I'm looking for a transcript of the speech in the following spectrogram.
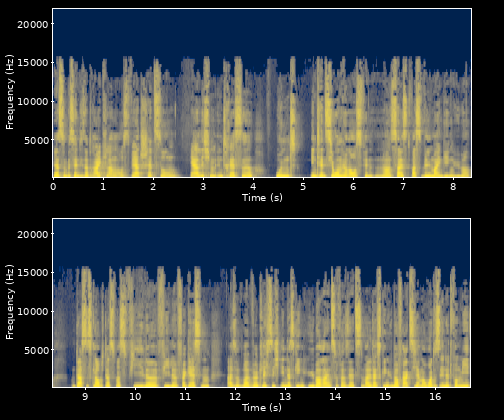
Ja, ist so ein bisschen dieser Dreiklang aus Wertschätzung, ehrlichem Interesse und Intention herausfinden. Ne? Das heißt, was will mein Gegenüber? Und das ist, glaube ich, das, was viele, viele vergessen. Also mal wirklich sich in das Gegenüber rein zu versetzen, weil das Gegenüber fragt sich ja immer, what is in it for me?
